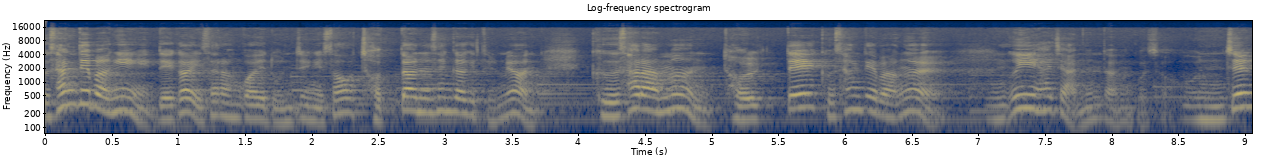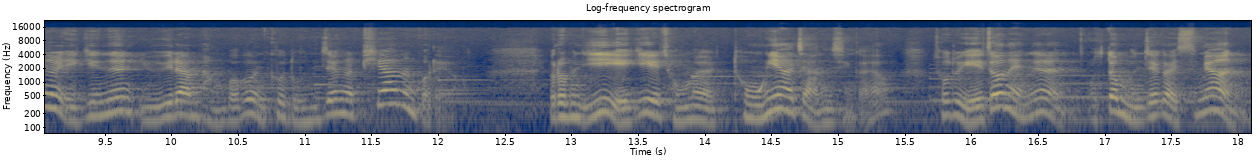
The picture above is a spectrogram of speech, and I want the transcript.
그 상대방이 내가 이 사람과의 논쟁에서 졌다는 생각이 들면 그 사람은 절대 그 상대방을 응의하지 않는다는 거죠. 논쟁을 이기는 유일한 방법은 그 논쟁을 피하는 거래요. 여러분 이 얘기에 정말 동의하지 않으신가요? 저도 예전에는 어떤 문제가 있으면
